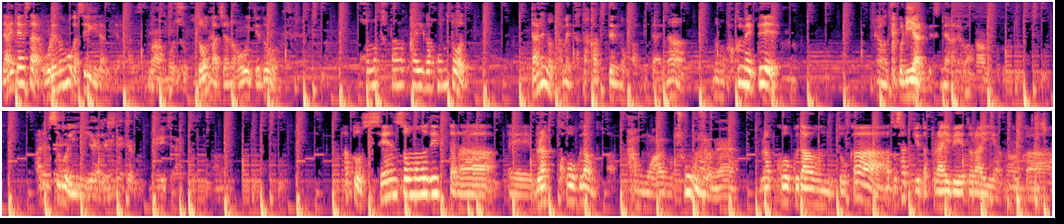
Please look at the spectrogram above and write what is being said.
大体さ、俺の方が正義だみたいな感じでまあもちろん。ドンパチやるのが多いけど、この戦いが本当は誰のために戦ってんのかみたいなのも含めて、あの結構リアルですね、あれは。なるほど。あれすごいいいいや映画です。見なきゃ見れてない。あと、戦争もので言ったら、えー、ブラックホークダウンとか、あ、もうあれも超面白いね。ブラックホークダウンとか、あとさっき言ったプライベートライアンとか、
